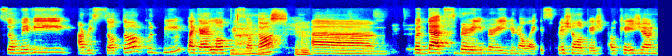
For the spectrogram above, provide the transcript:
so maybe a risotto could be like I love risotto. Nice. Mhm. um, but that's very very you know like a special occasion, occasion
